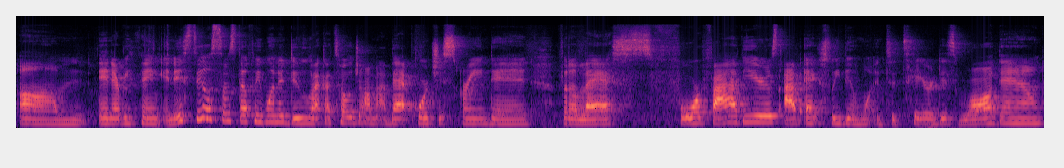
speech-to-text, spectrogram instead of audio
um, and everything. And it's still some stuff we want to do. Like I told y'all, my back porch is screened in for the last four or five years. I've actually been wanting to tear this wall down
